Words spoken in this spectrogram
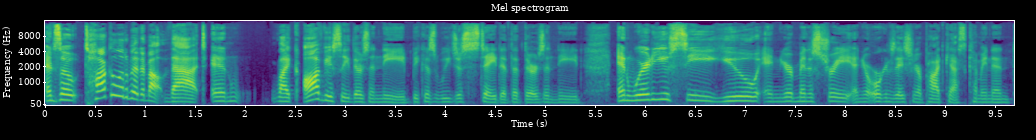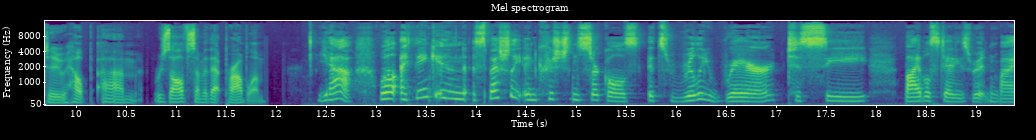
and so talk a little bit about that and like obviously there's a need because we just stated that there's a need. And where do you see you and your ministry and your organization your podcast coming in to help um, resolve some of that problem? Yeah. Well i think in especially in christian circles it's really rare to see bible studies written by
